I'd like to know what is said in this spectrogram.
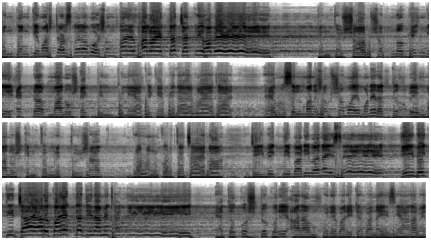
সন্তানকে মাস্টার্স করাবো, সন্তানের ভালো একটা চাকরি হবে। কিন্তু সব স্বপ্ন ভেঙ্গে একটা মানুষ একদিন দুনিয়া থেকে বিদায় হয়ে যায়। হ্যাঁ মুসলমান, সব সময় মনে রাখতে হবে, মানুষ কিন্তু মৃত্যুর স্বাদ গ্রহণ করতে চায় না। যেই ব্যক্তি বাড়ি বানাইছে, এই ব্যক্তি চায় আর কয়েকটা দিন আমি থাকি। এত কষ্ট করে আরাম করে বাড়িটা বানাইছি, আরামে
